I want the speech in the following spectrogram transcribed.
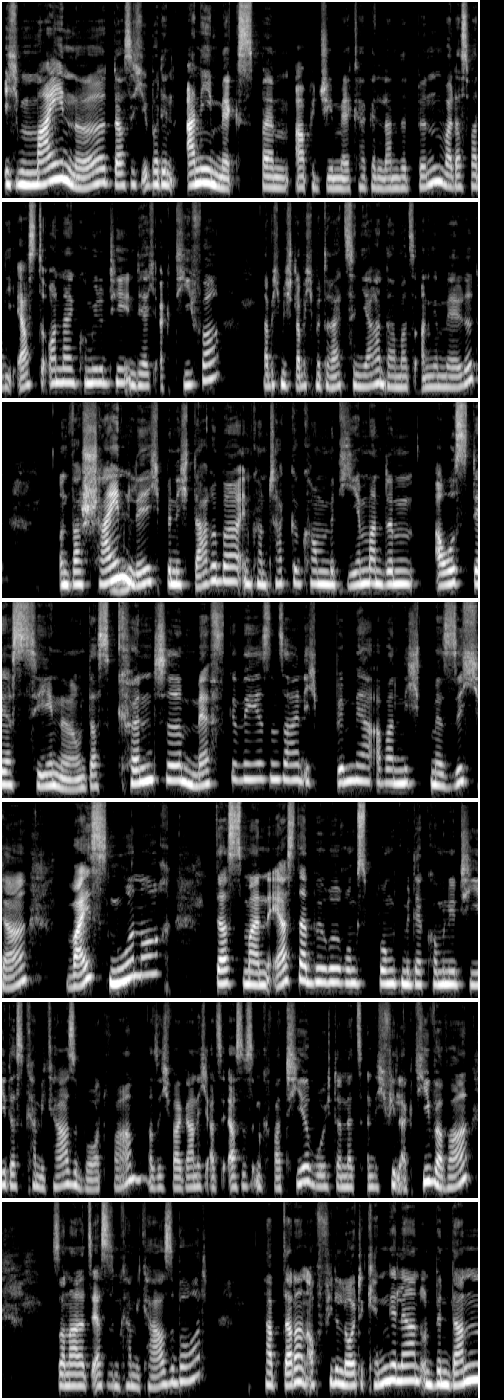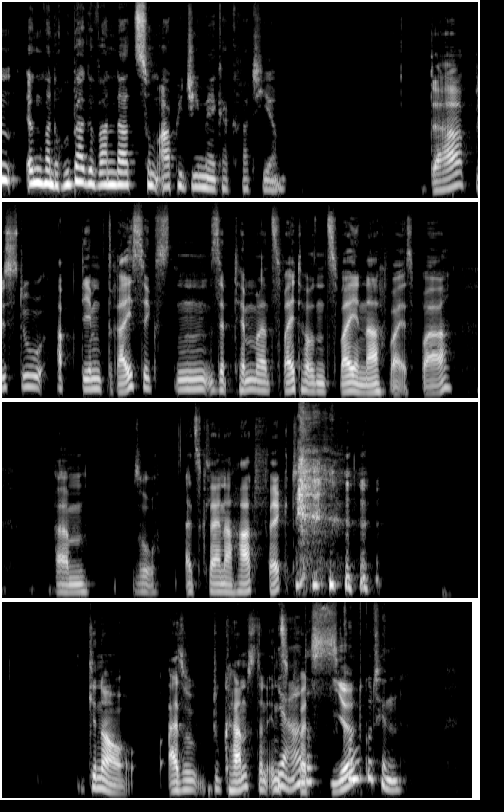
Ich meine, dass ich über den Animex beim RPG Maker gelandet bin, weil das war die erste Online-Community, in der ich aktiv war. Da habe ich mich, glaube ich, mit 13 Jahren damals angemeldet. Und wahrscheinlich mhm. bin ich darüber in Kontakt gekommen mit jemandem aus der Szene. Und das könnte Meth gewesen sein. Ich bin mir aber nicht mehr sicher. Weiß nur noch, dass mein erster Berührungspunkt mit der Community das Kamikaze-Board war. Also ich war gar nicht als erstes im Quartier, wo ich dann letztendlich viel aktiver war, sondern als erstes im Kamikaze-Board. Hab da dann auch viele Leute kennengelernt und bin dann irgendwann rübergewandert zum RPG-Maker-Quartier. Da bist du ab dem 30. September 2002 nachweisbar. Ähm, so als kleiner Hard Fact. genau. Also du kamst dann ins ja, Quartier. Ja, das kommt gut hin.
